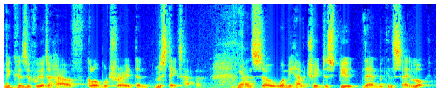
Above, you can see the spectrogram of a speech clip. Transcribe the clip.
Because if we are to have global trade, then mistakes happen. Yeah. And so when we have a trade dispute, then we can say, look,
